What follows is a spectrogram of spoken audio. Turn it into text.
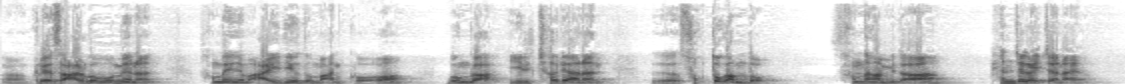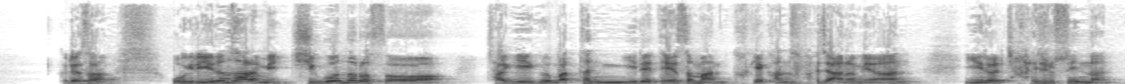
어, 그래서 알고 보면은 상당히 좀 아이디어도 많고 뭔가 일 처리하는 어, 속도감도 상당합니다. 편제가 있잖아요. 그래서 오히려 이런 사람이 직원으로서 자기 그 맡은 일에 대해서만 크게 간섭하지 않으면 일을 잘해줄 수 있는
